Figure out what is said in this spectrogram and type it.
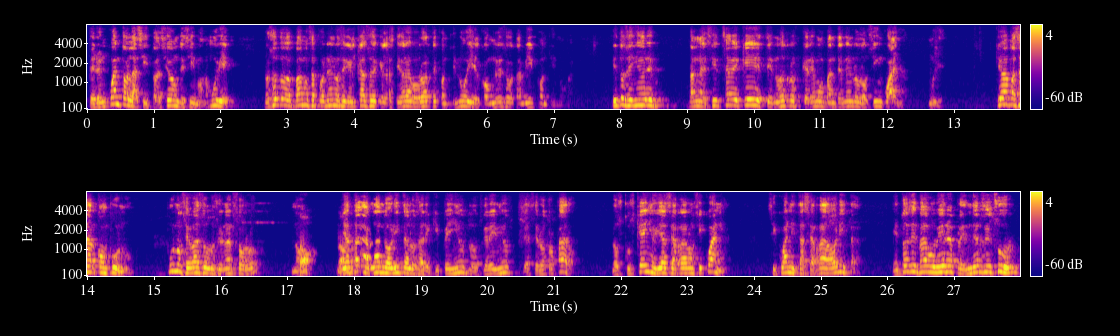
Pero en cuanto a la situación, decimos. Muy bien, nosotros vamos a ponernos en el caso de que la señora Boluarte continúe y el Congreso también continúa. Estos señores van a decir, ¿sabe qué? Este, nosotros queremos mantenerlo los cinco años. Muy bien. ¿Qué va a pasar con Puno? ¿Puno se va a solucionar solo? No. no, ya están hablando ahorita los arequipeños, los gremios, de hacer otro paro. Los cusqueños ya cerraron Sicuani. Sicuani está cerrado ahorita. Entonces va a volver a prenderse el sur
